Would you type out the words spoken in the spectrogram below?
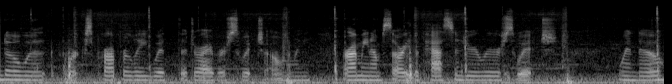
Window works properly with the driver switch only. Or I mean, I'm sorry, the passenger rear switch window.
